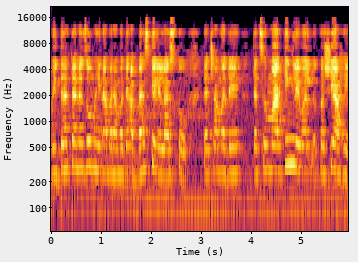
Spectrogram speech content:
विद्यार्थ्यानं जो महिनाभरामध्ये अभ्यास केलेला असतो त्याच्यामध्ये त्याचं मार्किंग लेवल कशी आहे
